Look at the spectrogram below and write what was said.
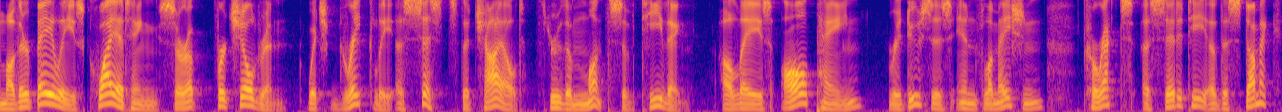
Mother Bailey's quieting syrup for children, which greatly assists the child through the months of teething, allays all pain, reduces inflammation, corrects acidity of the stomach,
